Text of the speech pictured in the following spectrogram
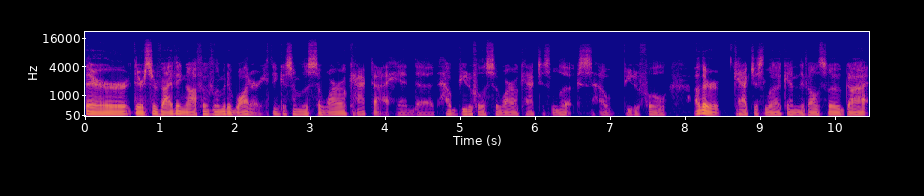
they're they're surviving off of limited water. You think of some of the saguaro cacti and uh, how beautiful the saguaro cactus looks, how beautiful other cactus look, and they've also got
